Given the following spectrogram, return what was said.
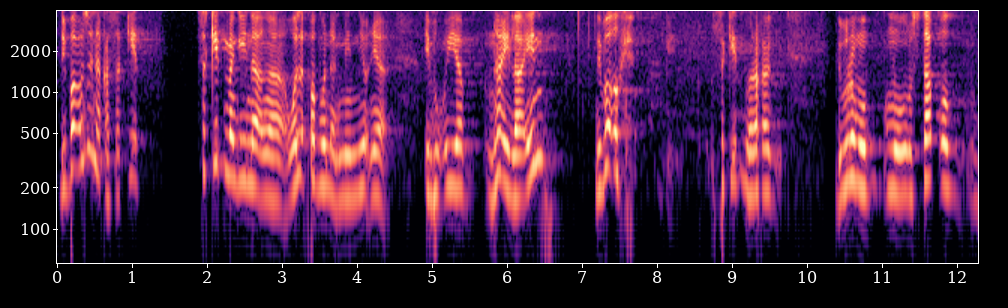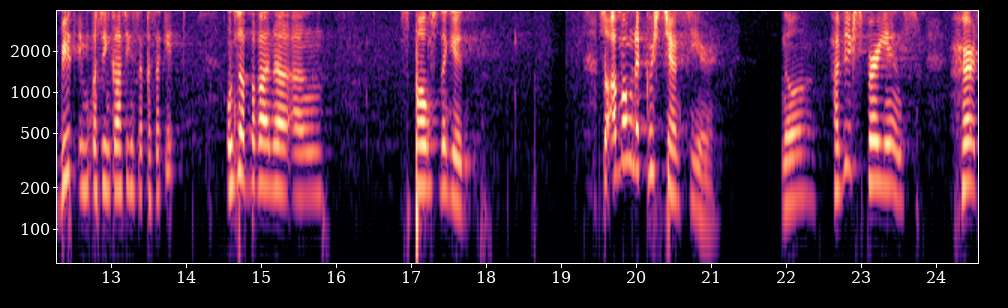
Di ba unsa nakasakit? Sakit magina nga wala pa mo nagminyo niya. Imuuyab na ilain. Di ba? Oh, sakit mo na kag Di mo mo, mo stop og beat imo kasing-kasing sa kasakit. Unsa pa ka na ang spouse na gid. So among the Christians here, no, have you experienced hurt?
